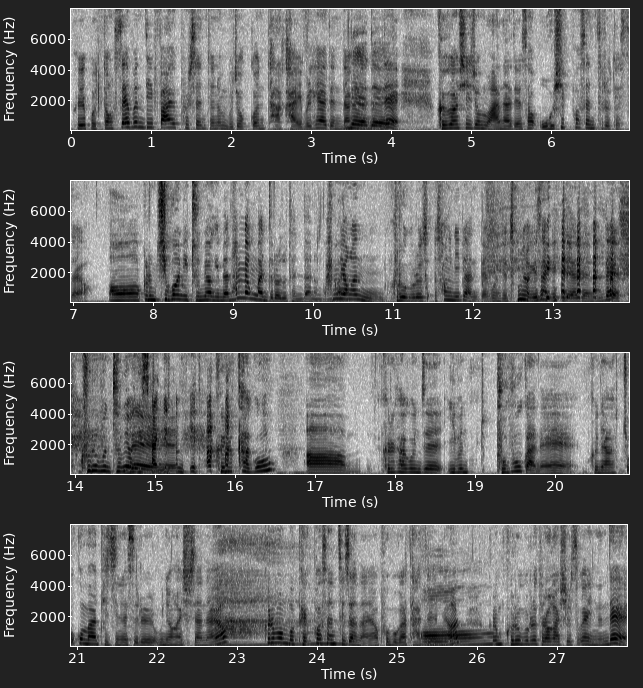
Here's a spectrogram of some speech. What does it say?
그게 보통 75%는 무조건 다 가입을 해야 된다 네, 그랬는데 네. 그것이 좀 완화돼서 50%로 됐어요. 어, 그럼 직원이 두 명이면 한 명만 들어도 된다는 건가요? 한 명은 그룹으로 성립이 안 되고 이제 두 명 이상이 돼야 되는데 그룹은 두명 네, 이상이랍니다. 그렇게 하고 아 그렇게 하고 이제 이분 부부간에 그냥 조그만 비즈니스를 운영하시잖아요. 아. 그러면 뭐 100%잖아요. 부부가 다 들면. 어. 그럼 그룹으로 들어가실 수가 있는데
